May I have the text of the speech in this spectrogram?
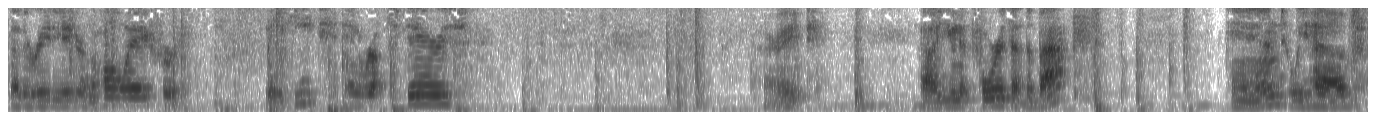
Another radiator in the hallway for main heat, and we're upstairs. All right. Uh, unit four is at the back. And we have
